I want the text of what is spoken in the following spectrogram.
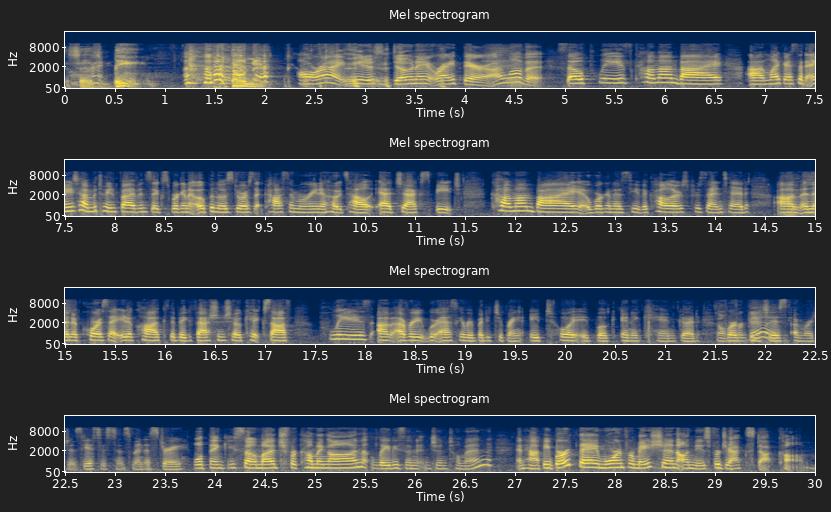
It says right. Beam. Donate. All right, you just donate right there. I love it. So please come on by. Um, like I said, anytime between 5 and 6, we're going to open those doors at Casa Marina Hotel at Jax Beach. Come on by. We're going to see the colors presented. Um, And then, of course, at 8 o'clock, the big fashion show kicks off. please, um, every we're asking everybody to bring a toy, a book, and a canned good Don't for forget. Beaches Emergency Assistance Ministry. Well, thank you so much for coming on, ladies and gentlemen, and happy birthday. More information on news4jax.com.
